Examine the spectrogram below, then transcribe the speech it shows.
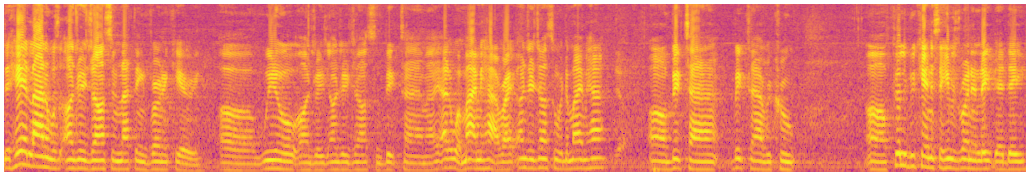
The headliner was Andre Johnson and I think Vernon Carey. Uh, we know Andre, Andre Johnson, big time. I, I what Miami High, right? Andre Johnson with the Miami High. Yeah. Um, big time, big time recruit. Uh, Philly Buchanon said he was running late that day.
